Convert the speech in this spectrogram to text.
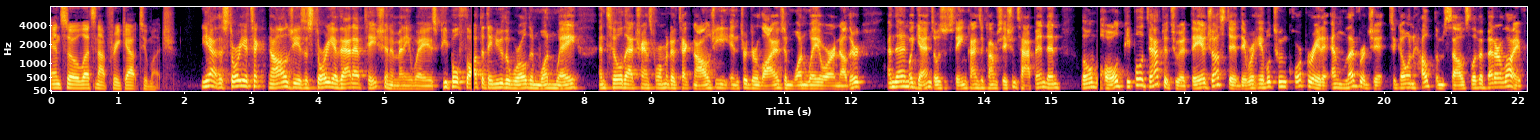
And so let's not freak out too much. Yeah, the story of technology is a story of adaptation in many ways. People thought that they knew the world in one way until that transformative technology entered their lives in one way or another. And then again, those same kinds of conversations happened. And lo and behold, people adapted to it. They adjusted. They were able to incorporate it and leverage it to go and help themselves live a better life.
